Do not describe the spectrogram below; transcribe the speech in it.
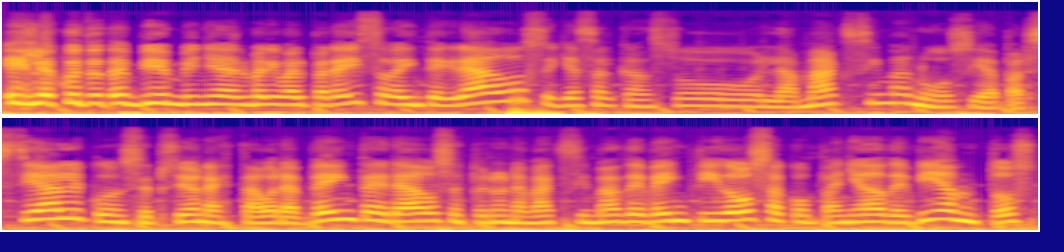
Les cuento también Viña del Mar y Valparaíso, 20 grados, ya se alcanzó la máxima, nubosidad parcial. Concepción a esta hora 20 grados, espera una máxima de 22, acompañada de vientos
